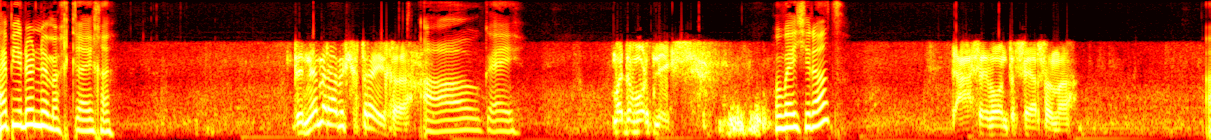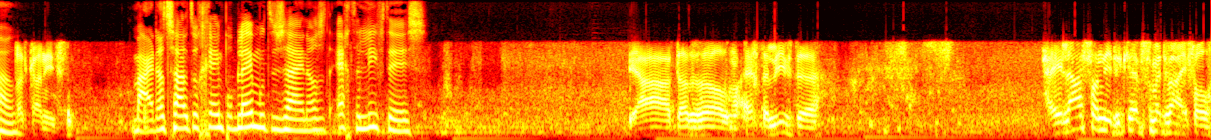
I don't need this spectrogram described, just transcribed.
heb je er nummer gekregen? De nummer heb ik gekregen, Oh, oké. maar er wordt niks. Hoe weet je dat? Ja, ze woont te ver van me. Oh. Dat kan niet. Maar dat zou toch geen probleem moeten zijn als het echte liefde is? Ja, dat wel, maar echte liefde. Helaas van niet, ik heb ze met twijfel.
